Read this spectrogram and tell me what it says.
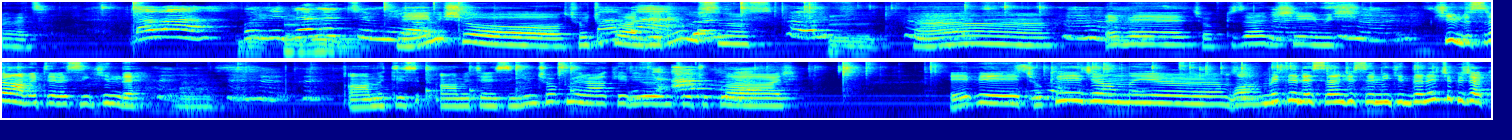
Evet. Baba bu Defter neden değil bu. açılmıyor? Neymiş o? Çocuklar Baba. görüyor musunuz? Şöyle. Ha, evet çok güzel bir şeymiş. Şimdi sıra Ahmet Enes'inkinde. Ahmet, Ahmet Enes'inkini çok merak ediyorum çocuklar. Evet çok heyecanlıyım. Ahmet Enes sence seninkinde ne çıkacak?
